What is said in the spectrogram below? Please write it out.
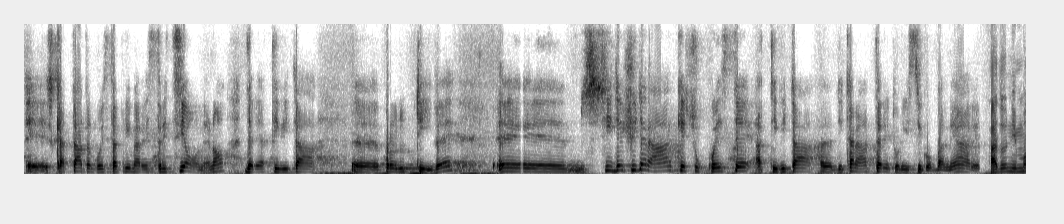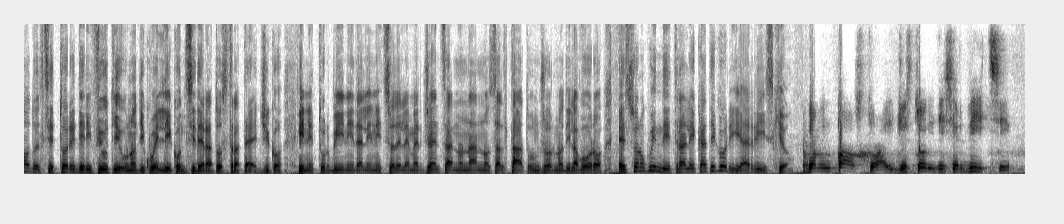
eh, è scattata questa prima restrizione no, delle attività eh, produttive, eh, si deciderà anche su queste attività eh, di carattere turistico-balneare. Ad ogni modo il settore dei rifiuti è uno di quelli considerato strategico. I netturbini dall'inizio dell'emergenza non hanno saltato un giorno di lavoro e sono quindi tra le categorie a rischio. Abbiamo imposto ai gestori dei servizi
